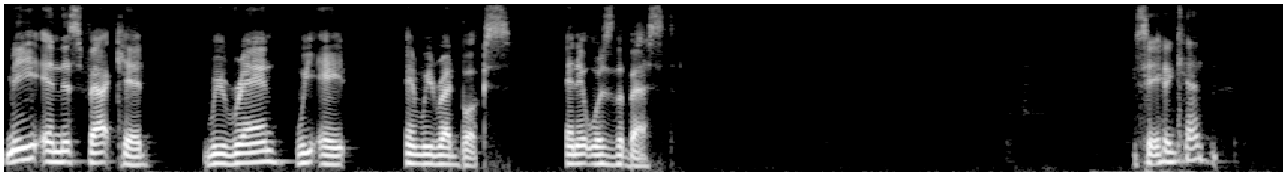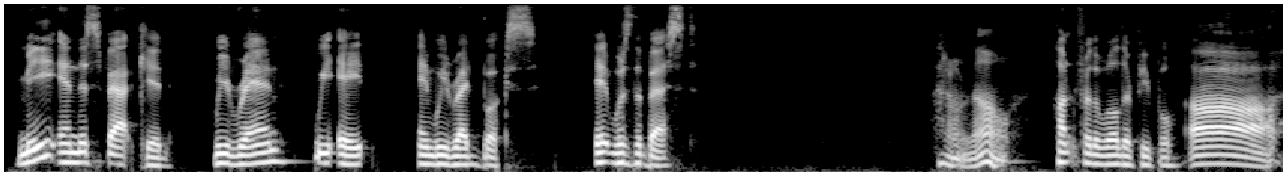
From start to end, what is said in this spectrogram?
Me and this fat kid, we ran, we ate, and we read books, and it was the best. Say it again. Me and this fat kid, we ran, we ate, and we read books. It was the best. I don't know. Hunt for the Wilder People. Ah,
